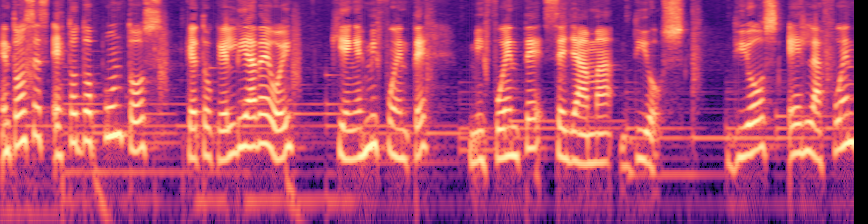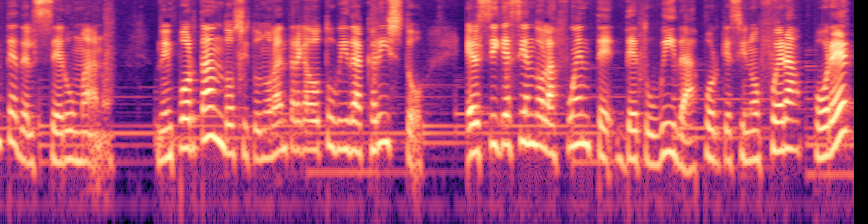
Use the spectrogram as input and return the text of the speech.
Entonces, estos dos puntos que toqué el día de hoy, ¿quién es mi fuente? Mi fuente se llama Dios. Dios es la fuente del ser humano. No importando si tú no le has entregado tu vida a Cristo, Él sigue siendo la fuente de tu vida, porque si no fuera por Él,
